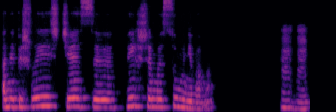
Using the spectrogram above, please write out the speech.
а не пішли ще з е, більшими сумнівами. Угу.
